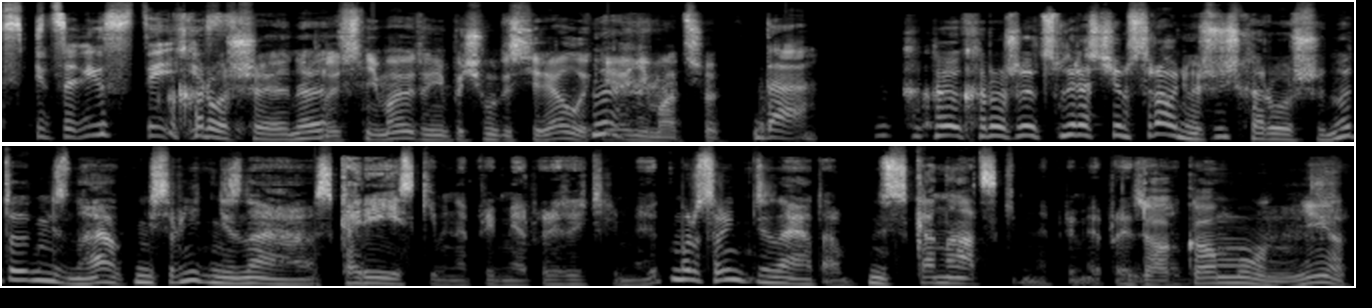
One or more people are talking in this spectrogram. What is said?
специалисты. Хорошие, из... да. Но снимают они почему-то сериалы и анимацию. Да. Хорошие, смотря с чем сравнивать, очень хорошие. Ну, это, не знаю, не сравнить, не знаю, с корейскими, например, производителями. Это можно сравнить, не знаю, там, с канадскими, например, производителями. Да, камон, нет.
